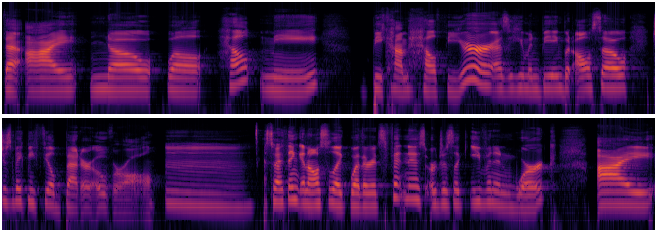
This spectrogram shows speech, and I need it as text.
that I know will help me become healthier as a human being, but also just make me feel better overall. Mm. So I think, and also like whether it's fitness or just like even in work, I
